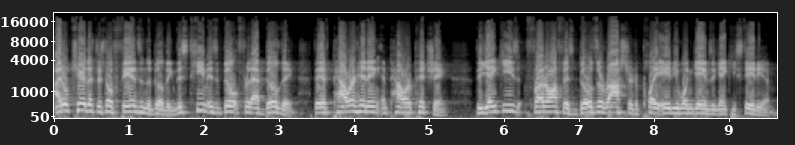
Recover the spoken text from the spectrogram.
I don't care that there's no fans in the building. This team is built for that building. They have power hitting and power pitching. The Yankees front office builds a roster to play 81 games at Yankee Stadium.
